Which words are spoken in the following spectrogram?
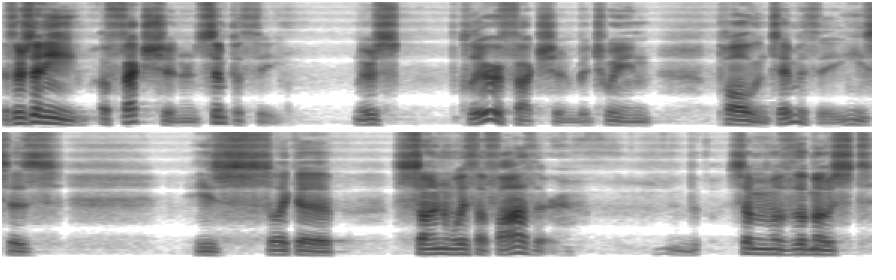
if there's any affection and sympathy, there's clear affection between Paul and Timothy. He says he's like a son with a father. Some of the most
